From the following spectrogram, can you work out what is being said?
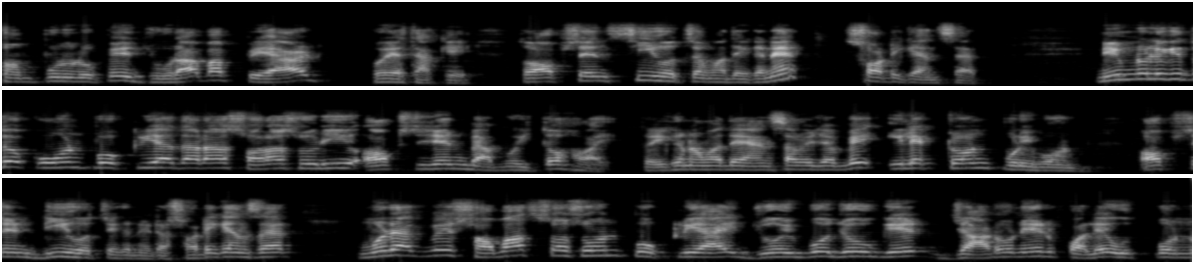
সম্পূর্ণরূপে জোড়া বা পেয়ার্ড হয়ে থাকে। তো অপশন সি হচ্ছে আমাদের এখানে সঠিক অ্যান্সার নিম্নলিখিত কোন প্রক্রিয়া দ্বারা সরাসরি অক্সিজেন ব্যবহৃত হয়? তো এখানে আমাদের অ্যান্সার হয়ে যাবে ইলেকট্রন পরিবহন। অপশন ডি হচ্ছে এখানে এটা সঠিক অ্যান্সার মনে রাখবে সবাত শ্বসন প্রক্রিয়ায় জৈব যৌগের জারণের ফলে উৎপন্ন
